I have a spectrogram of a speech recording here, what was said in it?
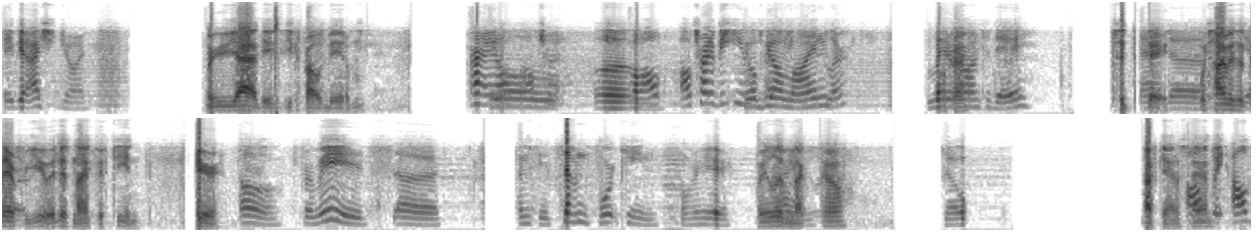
Maybe I should join. Yeah, dude, you could probably beat him. All right, I'll, I'll try. um, Well, I'll I'll try to beat you. You'll be Try to beat you, online. Later Okay. on today. Today. And, uh, what time is it there for you? It is 9.15. Here. Oh, for me, it's uh, let me see, it's seven fourteen over here. Where you live, I am. Mexico? Nope. I'll Afghanistan? I'll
